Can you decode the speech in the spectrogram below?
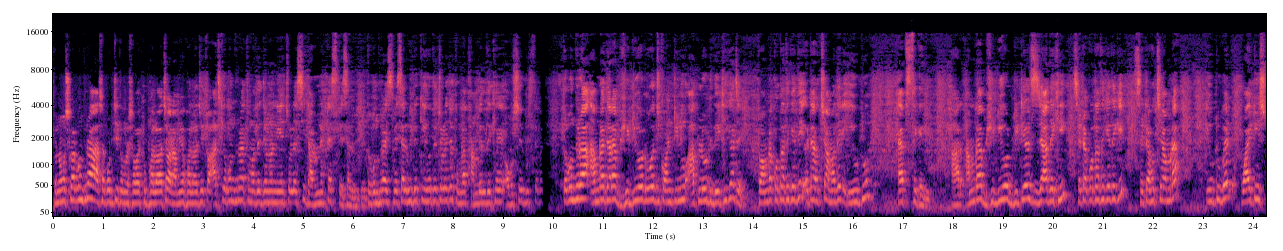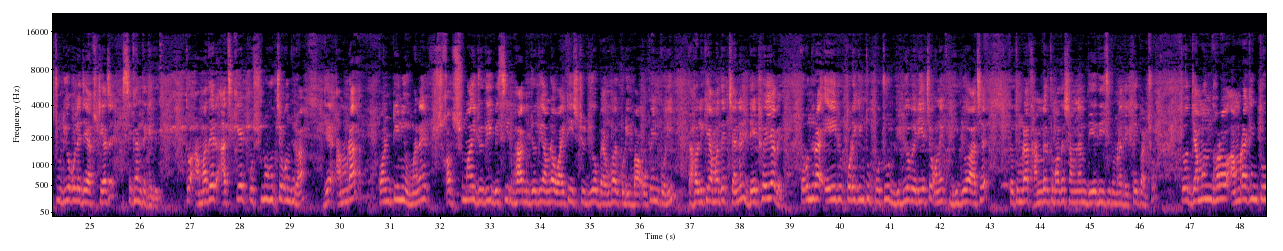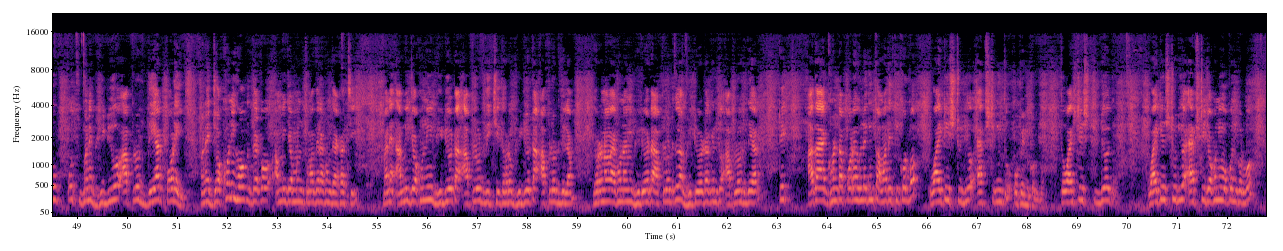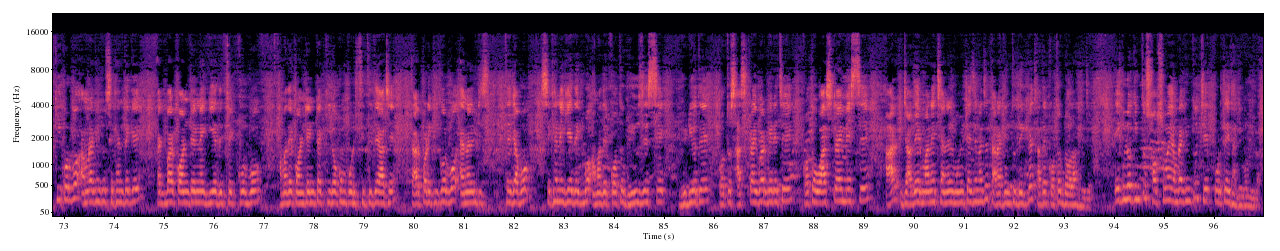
তো নমস্কার বন্ধুরা, আশা করছি তোমরা সবাই খুব ভালো আছো আর আমিও ভালো আছি। তো আজকে বন্ধুরা তোমাদের জন্য নিয়ে চলে এসেছি দারুণ একটা স্পেশাল ভিডিও তো বন্ধুরা স্পেশাল ভিডিও কি হতে চলেছে তোমরা থাম্বেল দেখে অবশ্যই বুঝতে পারবে তো বন্ধুরা, আমরা যারা ভিডিও রোজ কন্টিনিউ আপলোড দিই, ঠিক আছে? তো আমরা কোথা থেকে দিই? এটা হচ্ছে আমাদের ইউটিউব অ্যাপস থেকে দিই। আর আমরা ভিডিও ডিটেলস যা দেখি, সেটা কোথা থেকে দেখি? সেটা হচ্ছে আমরা ইউটিউবের ওয়াইটি স্টুডিও বলে যে অ্যাপসটি আছে, সেখান থেকে দেখি। তো আমাদের আজকের প্রশ্ন হচ্ছে বন্ধুরা যে আমরা কন্টিনিউ মানে সব সময় যদি বেশিরভাগ যদি আমরা ওয়াইটি স্টুডিও ব্যবহার করি বা ওপেন করি, তাহলে কি আমাদের চ্যানেল ডেট হয়ে যাবে? তো বন্ধুরা, এর উপরে কিন্তু প্রচুর ভিডিও বেরিয়েছে, অনেক ভিডিও আছে। তো তোমরা থাম্বেল তোমাদের সামনে আমি দিয়ে দিয়েছি, তোমরা দেখতেই পাচ্ছ তো যেমন ধরো, আমরা কিন্তু মানে ভিডিও আপলোড দেওয়ার পরেই মানে যখনই হোক, দেখো, আমি যেমন তোমাদের এখন দেখাচ্ছি মানে আমি যখনই ভিডিওটা আপলোড দিচ্ছি, ধরো ভিডিওটা আপলোড দিলাম, ধরো নাও এখন আমি ভিডিওটা আপলোড দিলাম, ভিডিওটা কিন্তু আপলোড দেওয়ার ঠিক আধা এক ঘণ্টা পরে হলে কিন্তু আমাদের কি করব? ওয়াইটি স্টুডিও অ্যাপসটি কিন্তু ওপেন করব। তো ওয়াইটি স্টুডিও ওয়াইটি স্টুডিও অ্যাপসটি যখনই ওপেন করব, কি করব? আমরা কিন্তু সেখান থেকে একবার কন্টেন্টে গিয়ে চেক করব, আমাদের কন্টেন্টটা কীরকম পরিস্থিতিতে আছে, তারপরে কি করব? অ্যানালিটিক্সতে যাব। সেখানে গিয়ে দেখব আমাদের কত ভিউজ এসছে ভিডিওতে, কত সাবস্ক্রাইবার বেড়েছে, কত ওয়াচ টাইম এসছে। আর যাদের মানে চ্যানেল মনিটাইজেশন আছে, তারা কিন্তু দেখবে তাদের কত ডলার হয়েছে। এগুলো কিন্তু সবসময় আমরা কিন্তু চেক করতেই থাকি বন্ধুরা।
